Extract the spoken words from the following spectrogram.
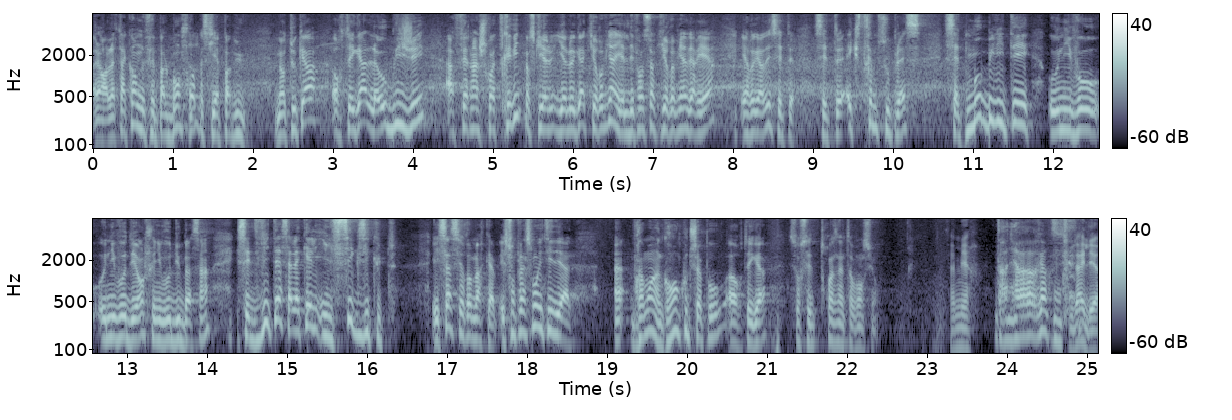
alors l'attaquant ne fait pas le bon choix parce qu'il n'y a pas vu. Mais en tout cas, Ortega l'a obligé à faire un choix très vite parce qu'il y, a le gars qui revient, il y a le défenseur qui revient derrière. Et regardez cette, cette extrême souplesse, cette mobilité au niveau, au niveau des hanches, au niveau du bassin, cette vitesse à laquelle il s'exécute. Et ça, c'est remarquable. Et son placement est idéal. vraiment un grand coup de chapeau à Ortega sur ces trois interventions. Samir. Dernier arrêt. Là, il est,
